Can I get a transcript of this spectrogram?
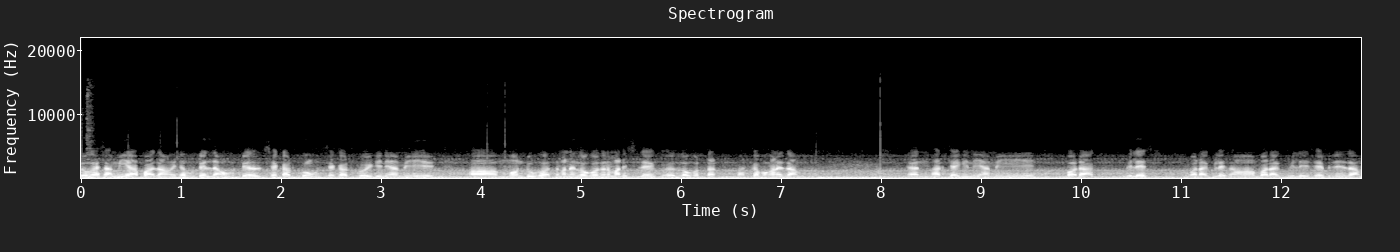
ত' গাইছ আমি ইয়াৰ পৰা যাওঁ এতিয়া হোটেল যাওঁ হোটেল চেক আউট কৰোঁ চেক আউট কৰি কিনে আমি মণ্টু ঘৰত মানে লগৰজনে মাতিছিলে লগত তাত ভাত খাবৰ কাৰণে যাম। এণ্ড ভাত খাই কিনি আমি Bodak village Bodak village Bodak village সেইপিনে যাম।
